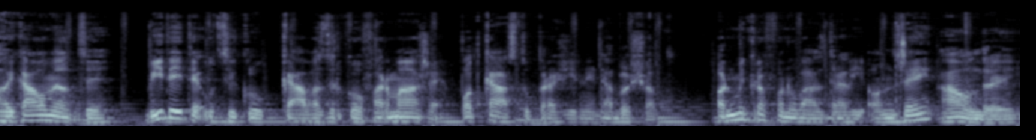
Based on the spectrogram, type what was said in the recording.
Ahoj kávomilci, vítejte u cyklu Káva s rukou farmáře, podcastu Pražírny Double Shot. Od mikrofonu vás zdraví Ondřej a Ondrej.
